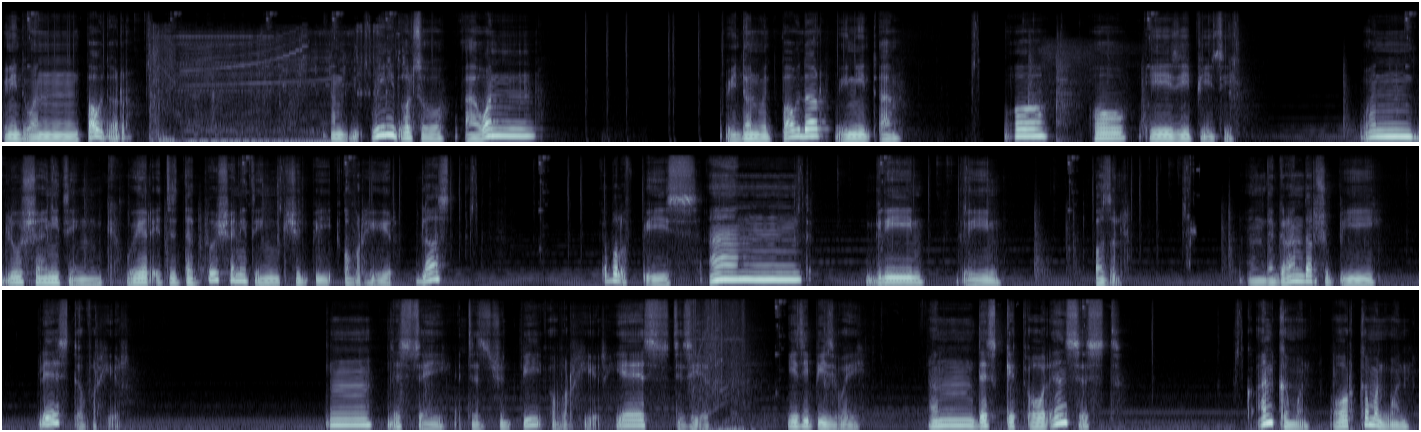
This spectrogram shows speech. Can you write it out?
We need one powder and we need also uh, one we done with powder. We need a oh oh easy peasy. One blue shiny thing. Where it is the blue shiny thing should be over here. Last couple of piece. And green green puzzle. And the grinder should be placed over here. Mm, let's say it is should be over here. Yes it is here. Easy peasy way and this get all incest. Uncommon or common one.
